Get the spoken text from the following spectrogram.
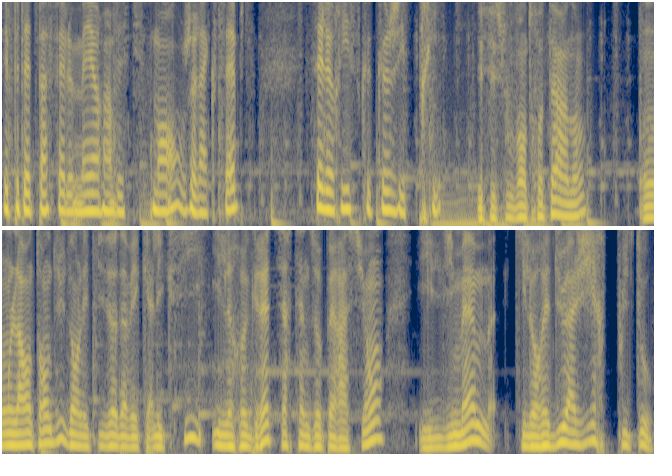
J'ai peut-être pas fait le meilleur investissement, je l'accepte. C'est le risque que j'ai pris. Et c'est souvent trop tard, non? On l'a entendu dans l'épisode avec Alexis, il regrette certaines opérations. Il dit même qu'il aurait dû agir plus tôt.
